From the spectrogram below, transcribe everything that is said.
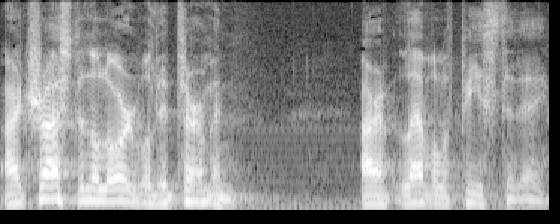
Our trust in the Lord will determine our level of peace today.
